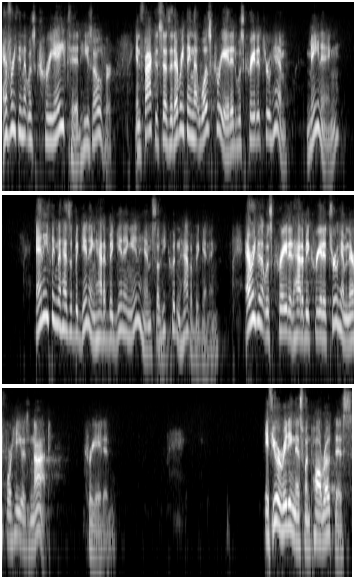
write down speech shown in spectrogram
Everything that was created, he's over. In fact, it says that everything that was created was created through him. Meaning, Anything that has a beginning had a beginning in him, so he couldn't have a beginning. Everything that was created had to be created through him, and therefore he was not created. If you were reading this when Paul wrote this,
